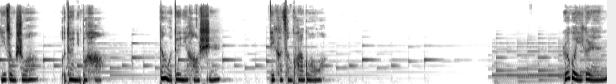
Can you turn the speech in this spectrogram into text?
你总说我对你不好，当我对你好时，你可曾夸过我？如果一个人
